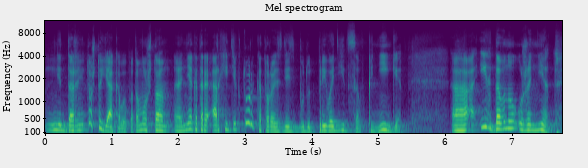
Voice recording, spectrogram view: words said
не, даже не то, что якобы, потому что э, некоторые архитектуры, которые здесь будут приводиться в книге, э, их давно уже нет.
